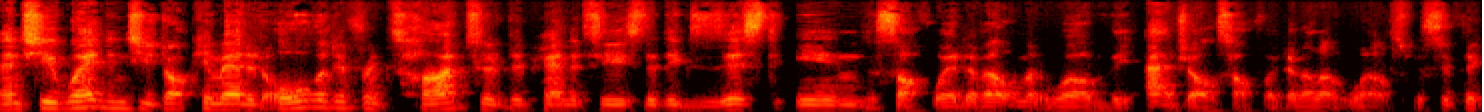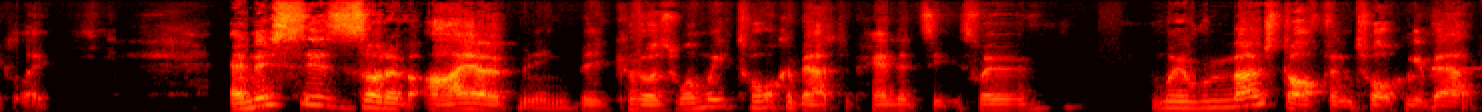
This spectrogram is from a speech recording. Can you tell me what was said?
and she went and she documented all the different types of dependencies that exist in the software development world, the agile software development world specifically. And this is sort of eye-opening because when we talk about dependencies, we're, we're most often talking about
